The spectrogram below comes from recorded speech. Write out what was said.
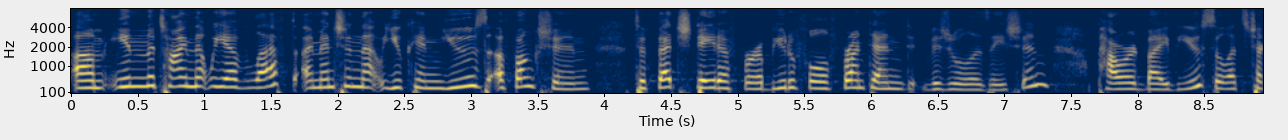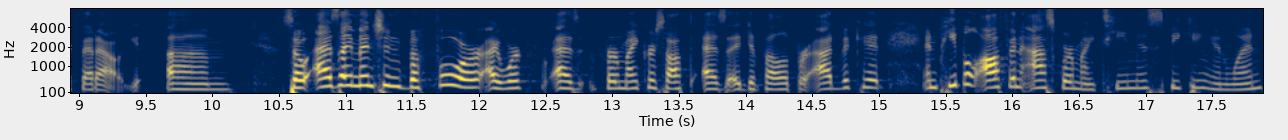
Um, in the time that we have left, I mentioned that you can use a function to fetch data for a beautiful front-end visualization powered by Vue, so let's check that out. Um, so as I mentioned before, I work as, for Microsoft as a developer advocate, and people often ask where my team is speaking and when.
